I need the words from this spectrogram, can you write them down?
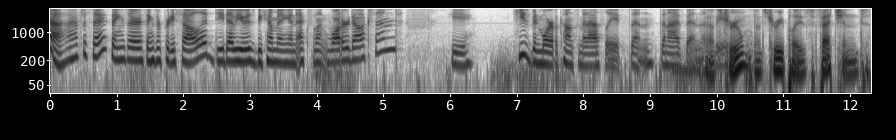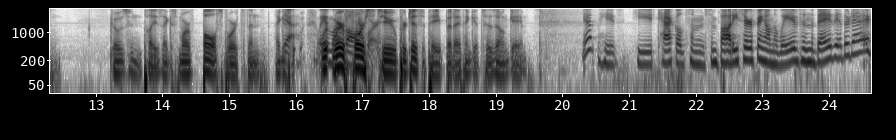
Yeah, I have to say things are things are pretty solid. DW is becoming an excellent water dachshund. He he's been more of a consummate athlete than than I've been this That's week. That's true. That's true. He plays fetch and goes and plays, I guess, more of ball sports than I guess Yeah, we're, we're forced sports. to participate, but I think it's his own game. Yep, he's he tackled some some body surfing on the waves in the bay the other day.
